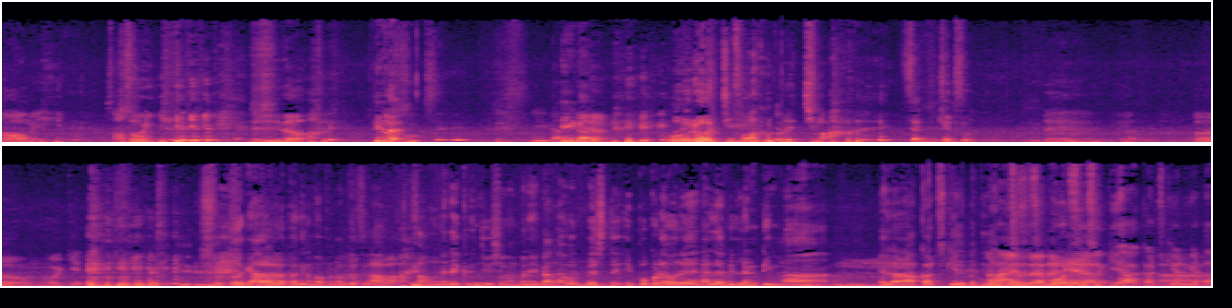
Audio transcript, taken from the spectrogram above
அக்கௌண்ட்ஸ்க்கு வாதோக்தா கோடன் கோரா இட்டாச்சி கிசாமி சாசோரி டெய்தரா கக்கு ஈடா. ஈடா. ஓரோச்சிமா ஒரிச்சிமா செட்ஜுட்சு ஓகே ஓகே அதை பத்தி நம்ம அப்புறமா பேசலாம். அவங்க நிறைய கிரிஞ்சு விஷயமும் பண்ணிருக்காங்க ஒரு பெஸ்ட் இப்போ கூட ஒரு நல்ல வில்லன் டீம்னா எல்லாரும் அக்காட்ஸ்கி பத்தி ஆனா தான் இதுல பேசுறாங்க. நிறைய- ஓட் சுசுகியா அக்காட்சியான்னு கேட்டா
